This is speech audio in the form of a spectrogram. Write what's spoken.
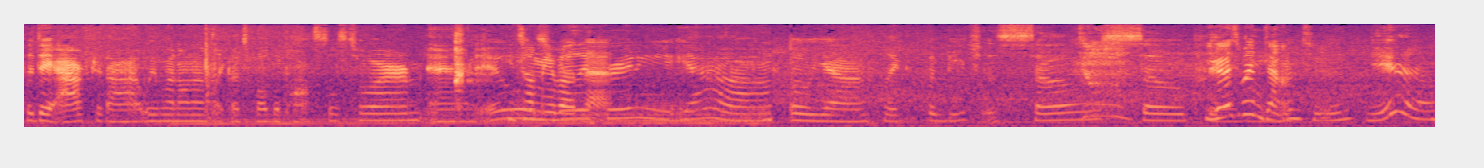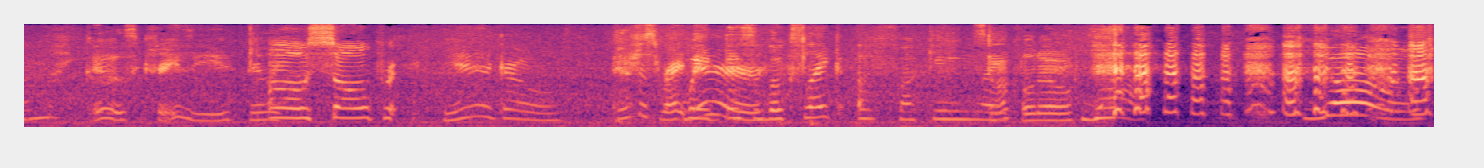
the day after that, we went on a, like a 12 Apostles tour, and it You was told me about really that. pretty. Yeah. Oh yeah, like the beach is so so pretty. You guys went down too? Yeah. Oh my It was crazy. Like, Oh, so pretty. yeah, girl. They're just right Wait, there. this looks like a fucking stock photo. Yeah. Yo.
